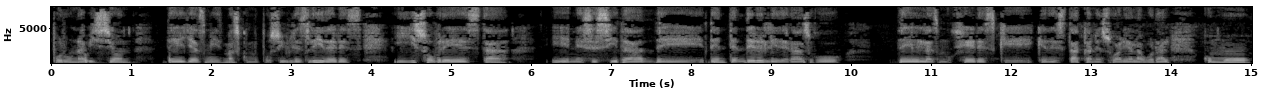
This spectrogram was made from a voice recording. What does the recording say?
por una visión de ellas mismas como posibles líderes y sobre esta necesidad de, entender el liderazgo de las mujeres que, que destacan en su área laboral como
